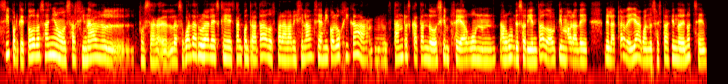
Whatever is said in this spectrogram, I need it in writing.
Sí, porque todos los años al final, pues las guardas rurales que están contratados para la vigilancia micológica mm, están rescatando siempre algún algún desorientado a última hora de, de la tarde ya, cuando se está haciendo de noche.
